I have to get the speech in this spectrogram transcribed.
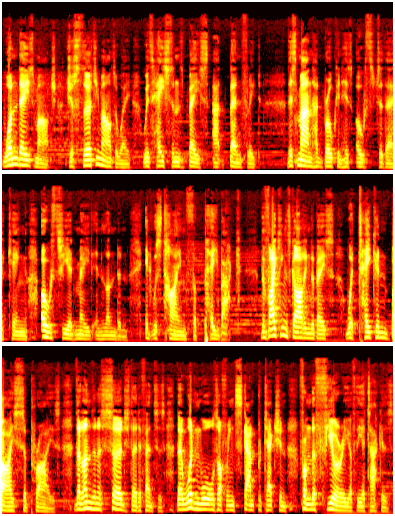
One day's march, just 30 miles away, with Hastings' base at Benfleet. This man had broken his oaths to their king, oaths he had made in London. It was time for payback. The Vikings guarding the base were taken by surprise. The Londoners surged their defences, their wooden walls offering scant protection from the fury of the attackers.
